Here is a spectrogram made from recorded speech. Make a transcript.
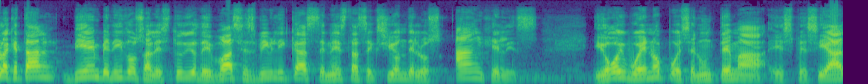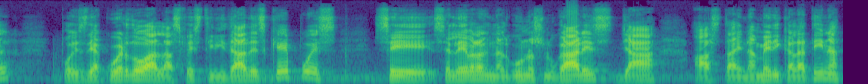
Hola, ¿qué tal? Bienvenidos al estudio de bases bíblicas en esta sección de los ángeles. Y hoy, bueno, pues en un tema especial, pues de acuerdo a las festividades que pues se celebran en algunos lugares, ya hasta en América Latina.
